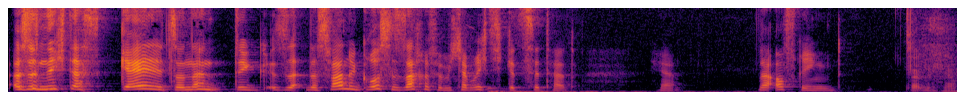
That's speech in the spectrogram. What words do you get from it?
Also nicht das Geld, sondern die, das war eine große Sache für mich. Ich habe richtig gezittert. Ja. War aufregend. Sag ich ja.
